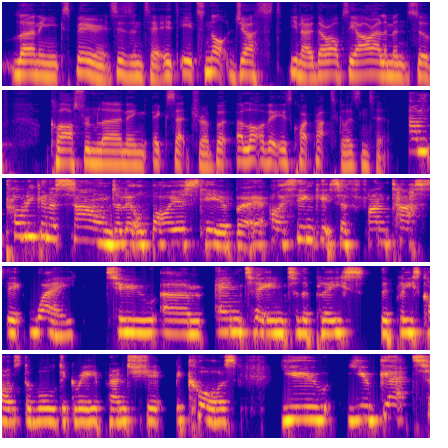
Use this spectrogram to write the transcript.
learning experience, isn't it? it? It's not just, you know, there obviously are elements of classroom learning, etc., but a lot of it is quite practical, isn't it? I'm probably going to sound a little biased here, but I think it's a fantastic way to um, enter into the police, the police constable degree apprenticeship, because you you get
